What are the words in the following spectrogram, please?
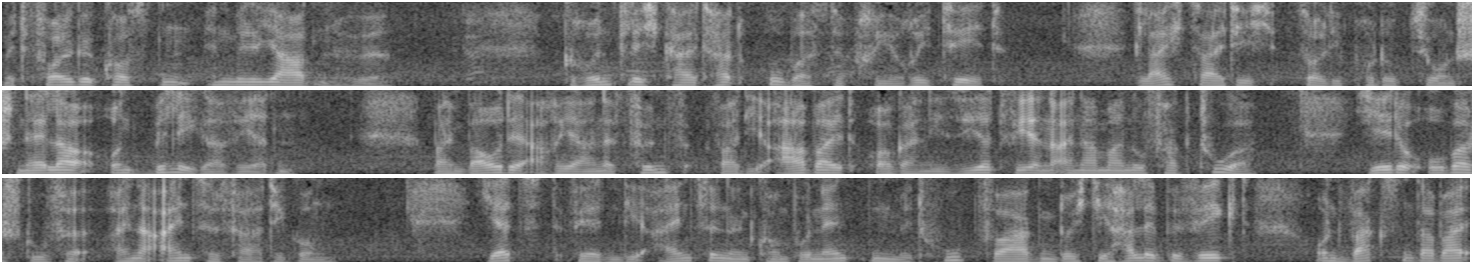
Mit Folgekosten in Milliardenhöhe. Gründlichkeit hat oberste Priorität. Gleichzeitig soll die Produktion schneller und billiger werden. Beim Bau der Ariane 5 war die Arbeit organisiert wie in einer Manufaktur, jede Oberstufe eine Einzelfertigung. Jetzt werden die einzelnen Komponenten mit Hubwagen durch die Halle bewegt und wachsen dabei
